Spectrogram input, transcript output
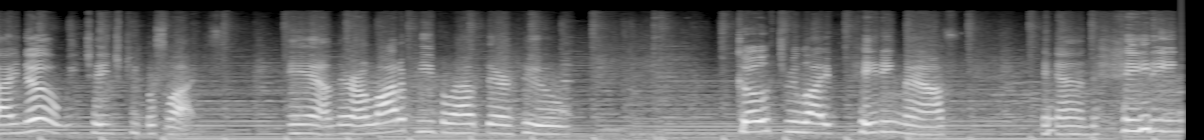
I, I know we change people's lives. And there are a lot of people out there who go through life hating math and hating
